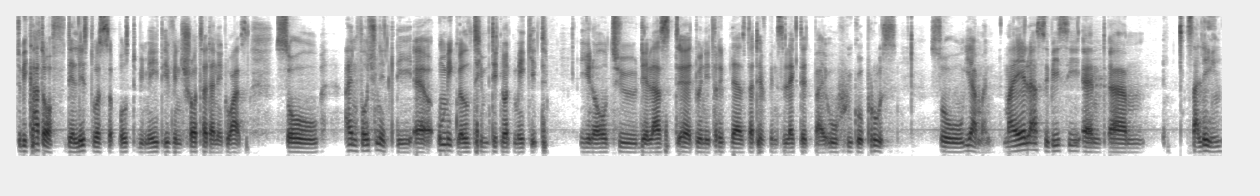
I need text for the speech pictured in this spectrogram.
to be cut off. The list was supposed to be made even shorter than it was. So Unfortunately, uh, Umiguel Timm did not make it, you know, to the last uh, 23 players that have been selected by Hugo Broos. So, yeah, man, Maela, Sibisi, and um, Saleng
